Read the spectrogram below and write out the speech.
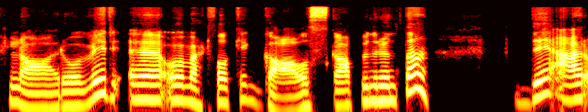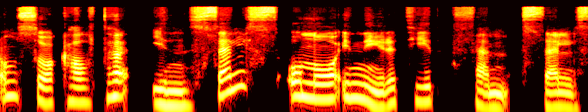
klar over, eh, og i hvert fall ikke galskapen rundt det. Det er om såkalte incels, og nå i nyere tid femcells.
